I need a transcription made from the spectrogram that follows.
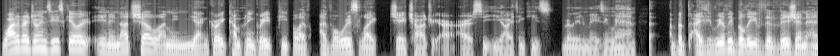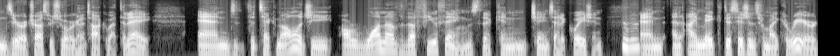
why did I join Zscaler? In a nutshell, I mean, yeah, great company, great people. I've I've always liked Jay Chaudhry, our, our CEO. I think he's really an amazing man. But I really believe the vision and zero trust, which is what we're going to talk about today, and the technology are one of the few things that can change that equation. Mm-hmm. And and I make decisions for my career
